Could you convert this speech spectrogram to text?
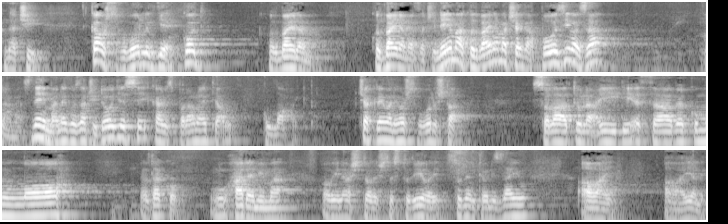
Znači, kao što smo govorili gdje? Kod? Kod Bajrama. Kod Bajrama, znači nema kod Bajrama čega? Poziva za namaz. Nema, nego znači dođe se i kaže sporavnajte Allahu Ekber. Čak nema ni ono što smo govorili šta? Salatu la'idi ethabekumullah. Je tako? U haremima, ovi naši dole što studirali, studenti, oni znaju, ovaj, ovaj, jeli,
